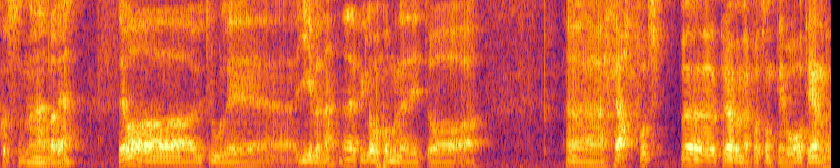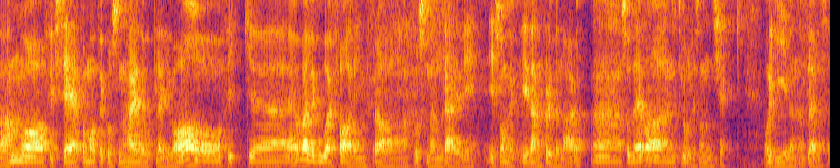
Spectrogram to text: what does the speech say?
Hvordan var det? Det var utrolig eh, givende. Jeg fikk lov å komme ned dit og uh, ja, fått eh, prøve meg på et sånt nivå og trene med dem. Og fikk se på en måte hvordan hele opplegget var. Og fikk uh, veldig god erfaring fra hvordan de drev i, i, sånne, i den klubben der. Eh, så det var en utrolig sånn kjekk og givende opplevelse.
